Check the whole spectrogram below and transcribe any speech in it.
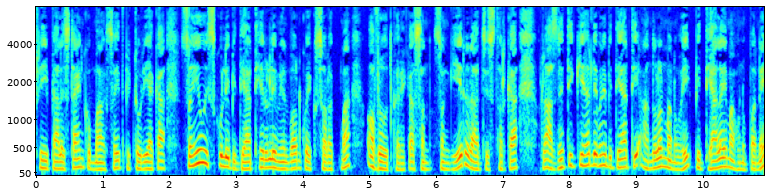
फ्री प्यालेस्टाइनको मागसहित भिक्टोरियाका सयौं स्कुले विद्यार्थीहरूले मेलबर्नको एक सड़कमा अवरोध गरेका छन्। संघीय र राज्य स्तरका राजनीतिज्ञहरूले भने विद्यार्थी आन्दोलनमा नभई विद्यालयमा हुनुपर्ने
